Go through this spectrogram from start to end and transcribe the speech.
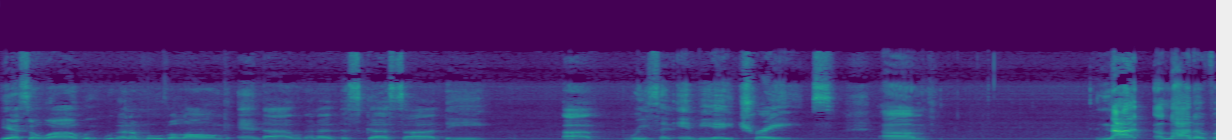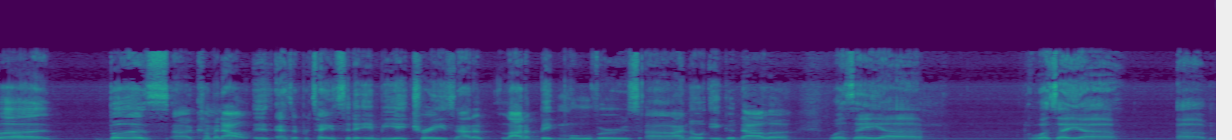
Yeah, so uh, we, we're going to move along and uh, we're going to discuss uh, the uh, recent NBA trades. Um, not a lot of uh, buzz uh, coming out as it pertains to the NBA trades. Not a lot of big movers. I know Iguodala was a was a um,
